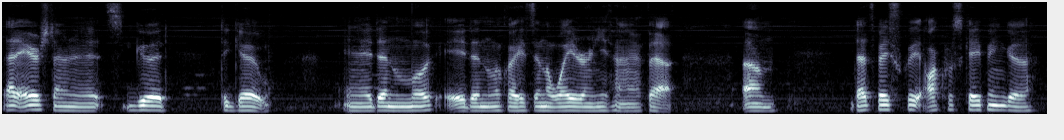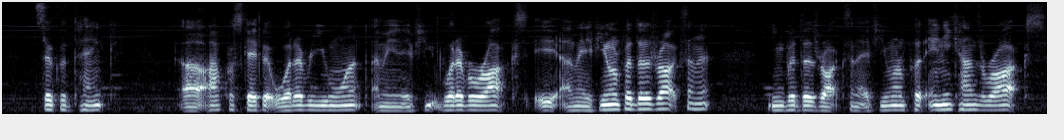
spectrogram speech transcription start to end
that air stone and it's good to go. And it doesn't look it doesn't look like it's in the way or anything like that. Um, that's basically aquascaping a cichlid tank. Uh, aquascape it whatever you want. I mean, if you whatever rocks. I mean, if you want to put those rocks in it, you can put those rocks in it. If you want to put any kinds of rocks,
